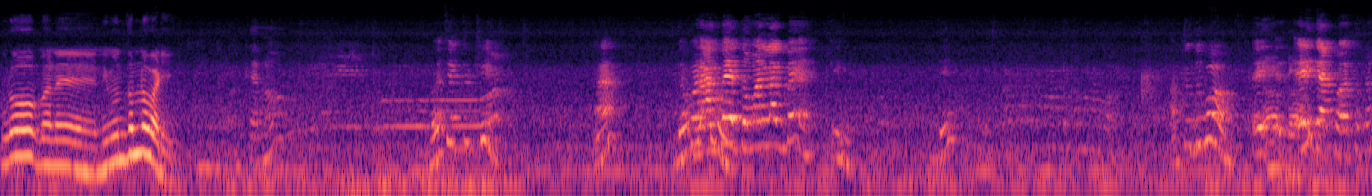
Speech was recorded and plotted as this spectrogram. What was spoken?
পুরো মানে নিমন্ত্রণ বাড়ি? কেন? হয়েছে একটু ঠিক। হ্যাঁ? লাগবে তোমার লাগবে? আর তো দেবো? এই দাও। এই দেখো এতটা।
